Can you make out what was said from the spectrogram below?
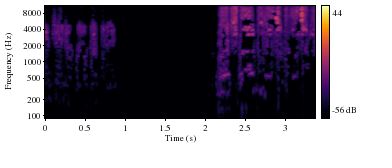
A all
